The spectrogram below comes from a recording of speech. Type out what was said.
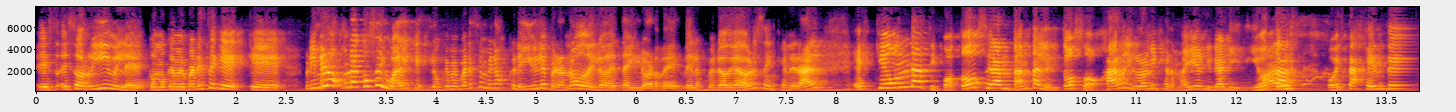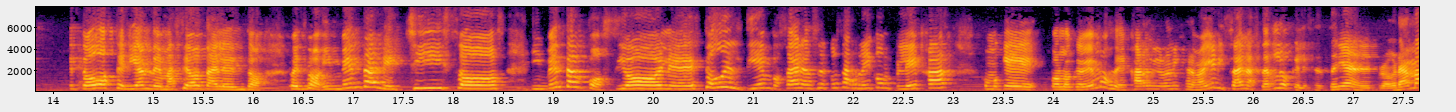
es, es horrible. Como que me parece que, que- Primero, una cosa igual que lo que me parece menos creíble, pero no de lo de Taylor, de, de los merodeadores en general, es que onda, tipo, todos eran tan talentosos. Harry, Ron y Hermione eran idiotas, o esta gente. Todos tenían demasiado talento. Pues, tipo, inventan hechizos, inventan pociones, todo el tiempo, saben hacer cosas re complejas. Como que, por lo que vemos de Harry, Ron y Hermione, saben hacer lo que les enseñan en el programa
